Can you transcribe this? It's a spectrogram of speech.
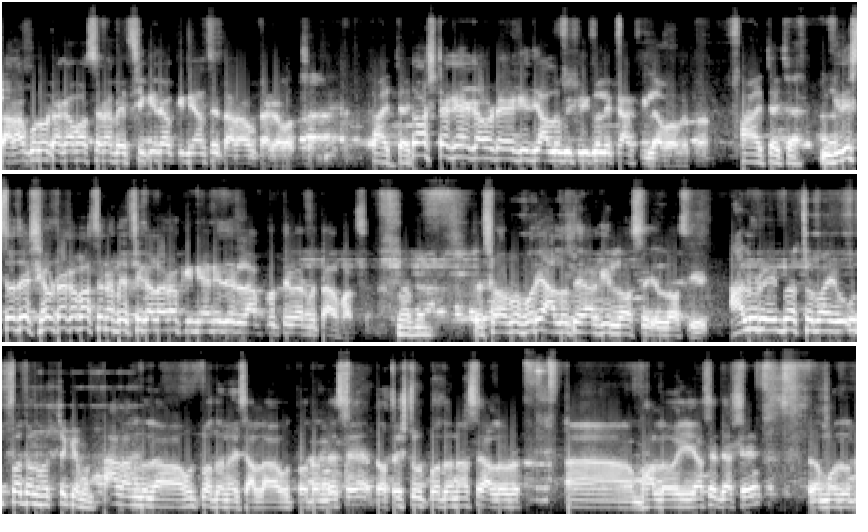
তারাও কোনো টাকা পাচ্ছে না। ব্যবসায়ীরাও কিনে আনছে তারাও টাকা পাচ্ছে না। আচ্ছা। দশ টাকা এগারো টাকা কেজি আলু বিক্রি করলে কার কি লাভ হবে তো? আচ্ছা আচ্ছা। গৃহস্থ যে সেও টাকা পাচ্ছে না ব্যবসা গালারাও কিনে আনি যে লাভ করতে পারবে তাও পাচ্ছে না। সর্বোপরি আলুতে আর কি লস লসই। আলুর এই বছর ভাই উৎপাদন হচ্ছে কেমন? আলহামদুলিল্লাহ উৎপাদন হয়েছে আল্লাহ উৎপাদন দিয়েছে যথেষ্ট উৎপাদন আছে আলুর ভালোই আছে দেশে মজুদ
